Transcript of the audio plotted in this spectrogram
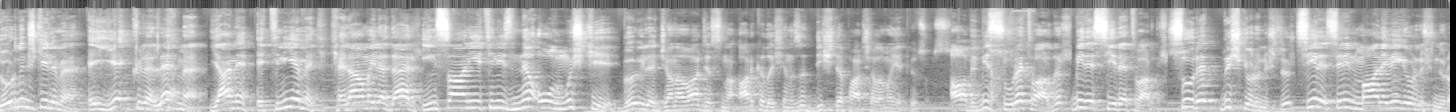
dördüncü kelime eyyeküle lehme yani etini yemek kelamıyla der insaniyetiniz ne olmuş ki böyle canavarcasına arkadaşınızı dişle parçalama yapıyorsunuz. Abi bir suret vardır bir de siret vardır. Suret dış görünüştür. Siret senin manevi görünüşündür.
